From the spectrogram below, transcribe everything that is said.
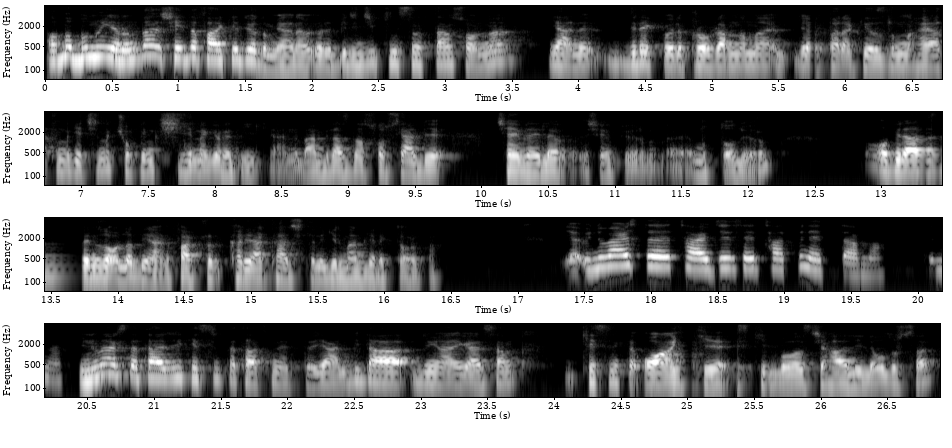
Ama bunun yanında şeyde fark ediyordum yani öyle birinci, ikinci sınıftan sonra yani direkt böyle programlama yaparak yazılımla hayatımı geçirmek çok benim kişiliğime göre değil. Yani ben biraz daha sosyal bir çevreyle şey yapıyorum, e, mutlu oluyorum. O biraz beni zorladı yani. Farklı kariyer tercihlerine girmem gerekti orada. Ya üniversite tercihi seni tatmin etti ama, değil mi? Üniversite tercihi kesinlikle tatmin etti. Yani bir daha dünyaya gelsem kesinlikle o anki eski Boğaziçi haliyle olursa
